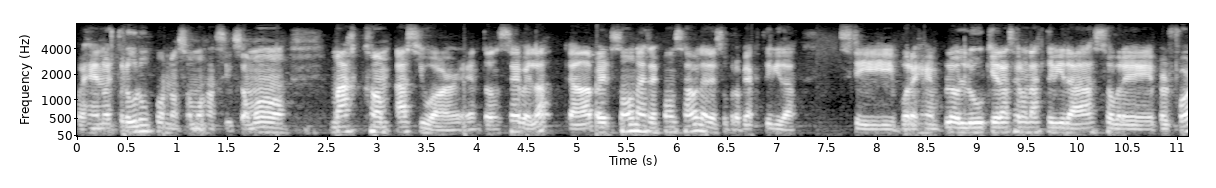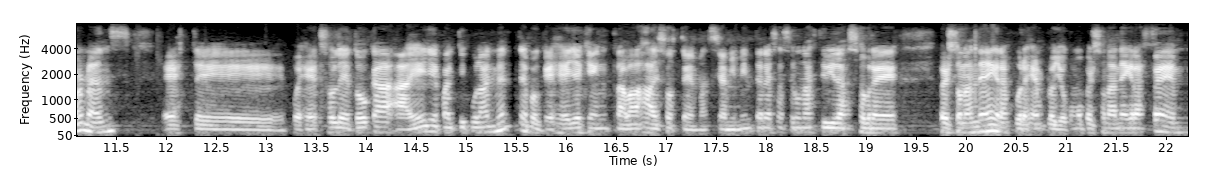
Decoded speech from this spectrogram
Pues en nuestro grupo no somos así, somos más come as you are. Entonces, ¿verdad? Cada persona es responsable de su propia actividad. Si, por ejemplo, Lu quiere hacer una actividad sobre performance, este, pues eso le toca a ella particularmente, porque es ella quien trabaja esos temas. Si a mí me interesa hacer una actividad sobre personas negras, por ejemplo, yo como persona negra FEM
